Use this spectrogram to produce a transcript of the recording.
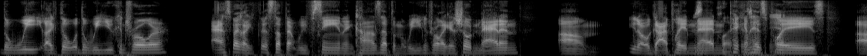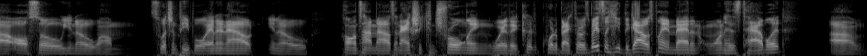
the Wii, like the the Wii U controller aspect, like the stuff that we've seen in concept on the Wii U controller. Like it showed Madden, um, you know, a guy played Madden, play, picking his plays. Uh, also, you know, um, switching people in and out. You know, calling timeouts and actually controlling where the quarterback throws. Basically, he, the guy was playing Madden on his tablet, um,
